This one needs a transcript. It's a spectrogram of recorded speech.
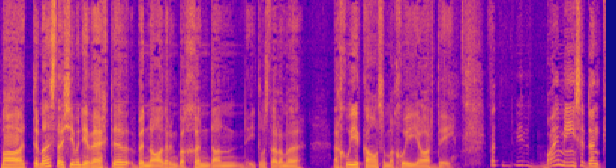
Maar ten minste as jy met die regte benadering begin dan het ons daarmee 'n 'n goeie kans om 'n goeie jaar te hê. Wat weet, baie mense dink,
